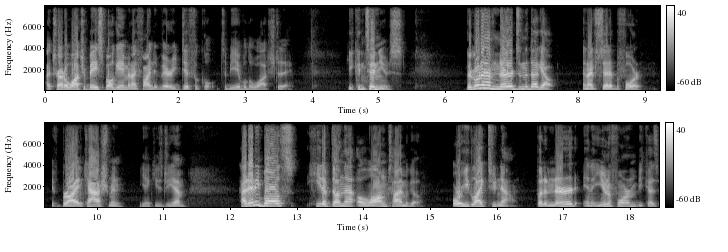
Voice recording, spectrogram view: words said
I try to watch a baseball game and I find it very difficult to be able to watch today. He continues They're going to have nerds in the dugout, and I've said it before. If Brian Cashman, Yankees GM, had any balls, he'd have done that a long time ago. Or he'd like to now. Put a nerd in a uniform because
